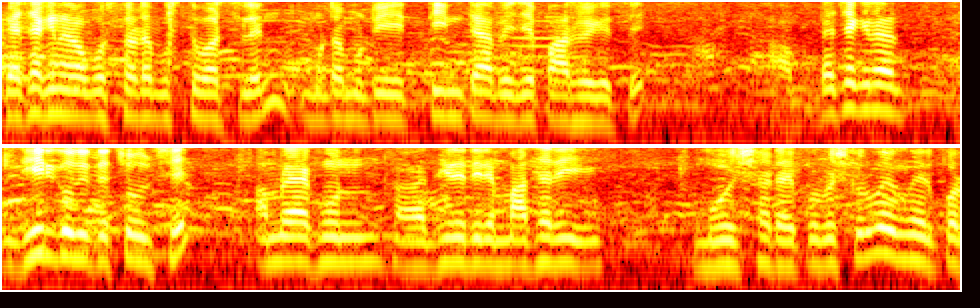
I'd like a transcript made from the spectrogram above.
বেচা কেনার অবস্থাটা বুঝতে পারছিলেন। মোটামুটি তিনটা বেজে পার হয়ে গেছে। বেচা কেনা ধীর গতিতে চলছে। আমরা এখন ধীরে ধীরে মাঝারি মহিষাটায় প্রবেশ করব এবং এরপর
